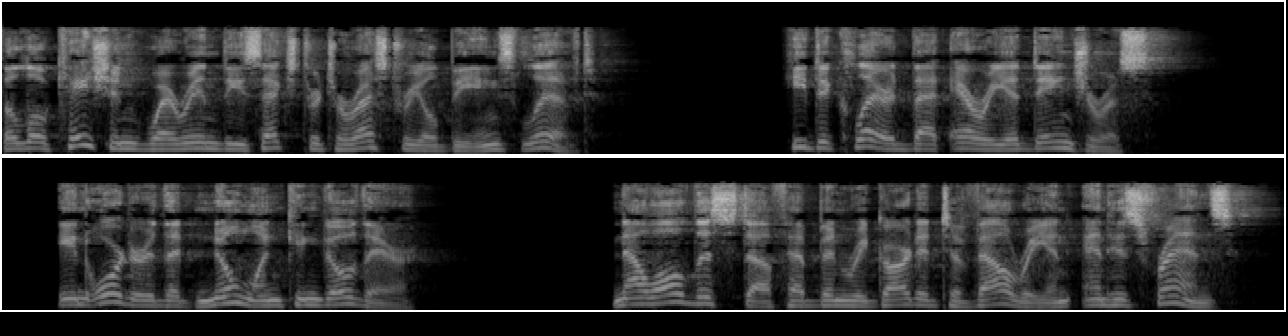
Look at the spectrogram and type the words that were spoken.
The location wherein these extraterrestrial beings lived. He declared that area dangerous. In order that no one can go there. Now all this stuff have been regarded to Valerian and his friends.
